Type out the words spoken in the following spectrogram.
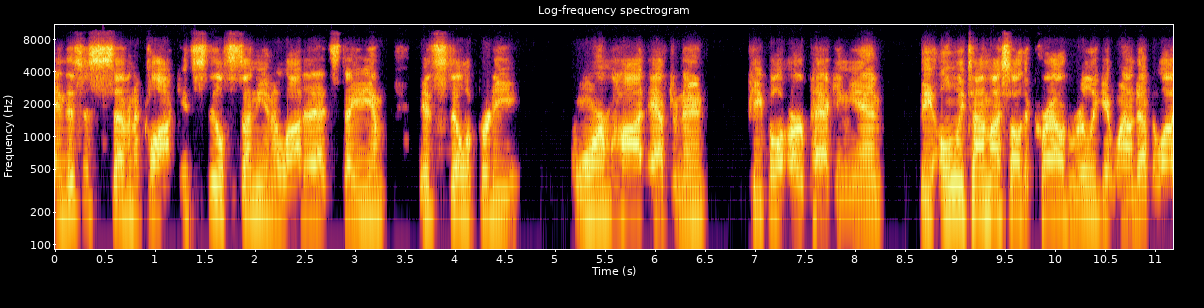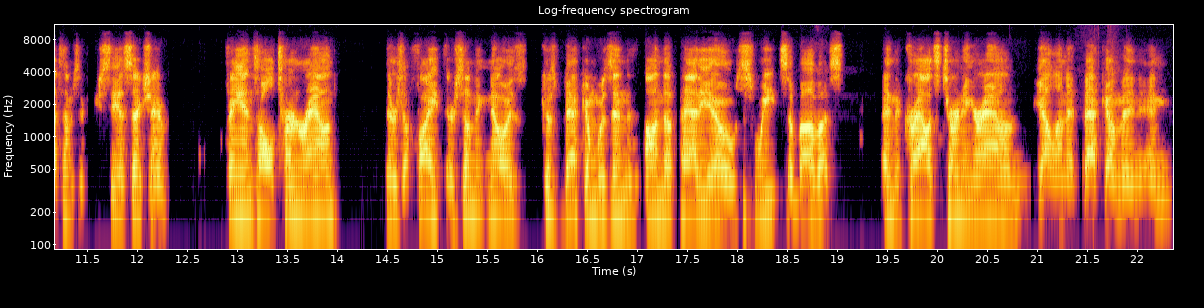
and this is seven o'clock. It's still sunny in a lot of that stadium. It's still a pretty warm, hot afternoon. People are packing in. The only time I saw the crowd really get wound up, a lot of times if you see a section of fans all turn around, there's a fight, there's something. No, is because Beckham was in on the patio suites above us, and the crowd's turning around, yelling at Beckham and, and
